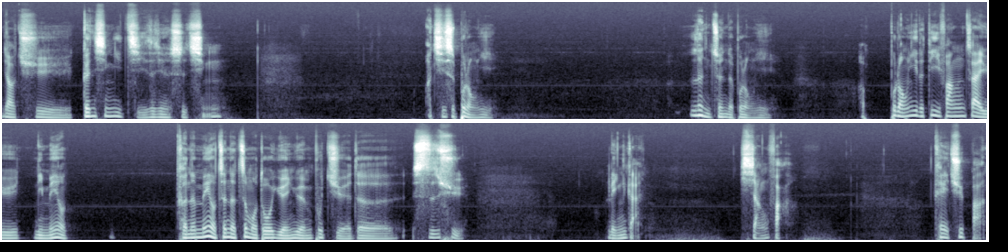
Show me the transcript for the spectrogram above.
要去更新一集这件事情啊，其实不容易，认真的不容易。啊，不容易的地方在于你没有，可能没有真的这么多源源不绝的思绪、灵感、想法，可以去把。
